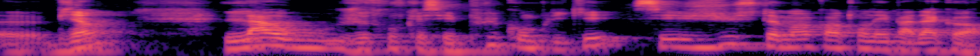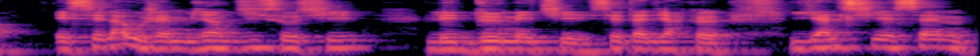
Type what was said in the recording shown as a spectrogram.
euh, bien. Là où je trouve que c'est plus compliqué, c'est justement quand on n'est pas d'accord. Et c'est là où j'aime bien dissocier les deux métiers. C'est-à-dire que il y a le CSM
